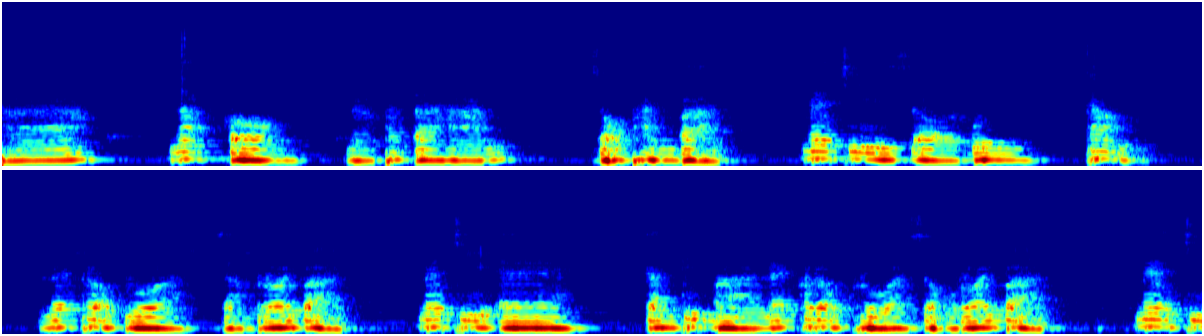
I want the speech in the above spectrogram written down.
ถานักกองนะพัตตาหาร2,000บาท แม่ชีสอบุญถ้ำและครอบครัว300บาท แม่ชีแอร์กันที่มาและครอบครัว200บาท แม่จี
